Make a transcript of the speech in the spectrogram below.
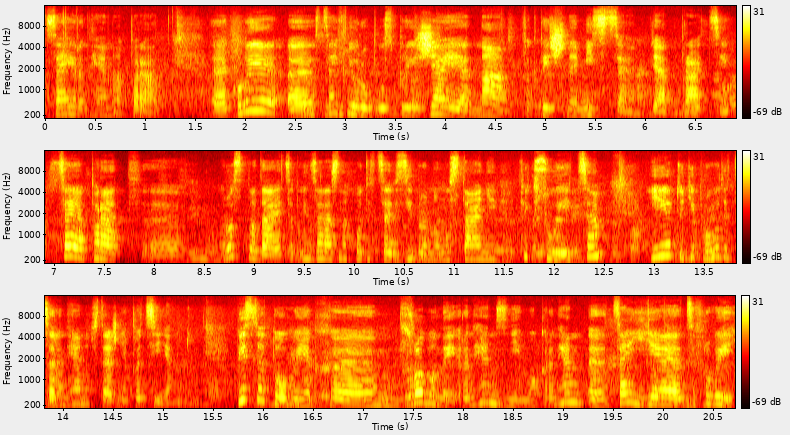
цей рентген-апарат. Е, Коли е, цей флюоробус приїжджає на фактичне місце для праці, цей апарат е, розкладається, бо він зараз знаходиться в зібраному стані, фіксується і тоді проводиться рентген-обстеження пацієнту. Після того, як е, зроблений рентген-знімок, рентген це є цифровий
